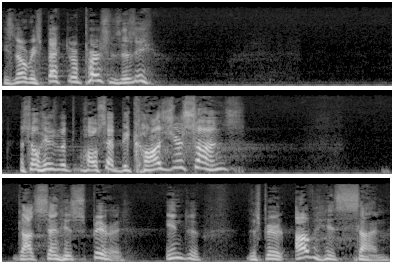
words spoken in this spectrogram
He's no respecter of persons, is He? And so here's what Paul said because you're sons, God sent His Spirit into the Spirit of His Son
